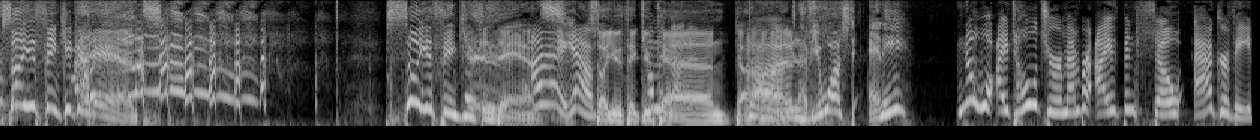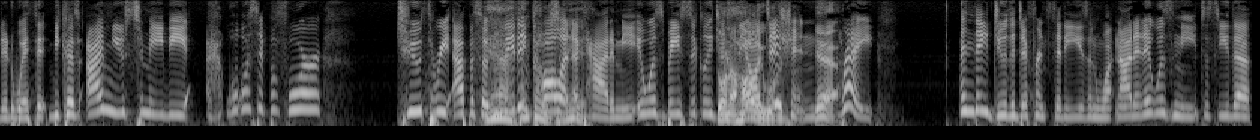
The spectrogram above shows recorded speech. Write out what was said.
So you think you can dance? So you think you can dance? All right, yeah. So you think you Tell can dance? Dance. Have you watched any? No, well, I told you. Remember, I've been so aggravated with it because I'm used to maybe what was it before? Two, three episodes. Yeah, And they think didn't call it it. Academy. It was basically just the Hollywood. auditions. Yeah. Right. And they do the different cities and whatnot, and it was neat to see the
